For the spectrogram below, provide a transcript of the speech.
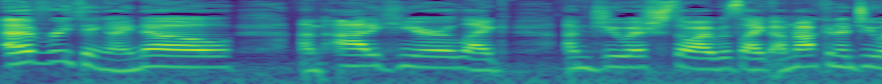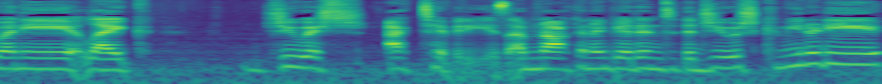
everything I know. I'm out of here. Like, I'm Jewish. So I was like, I'm not going to do any like Jewish activities. I'm not going to get into the Jewish community.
